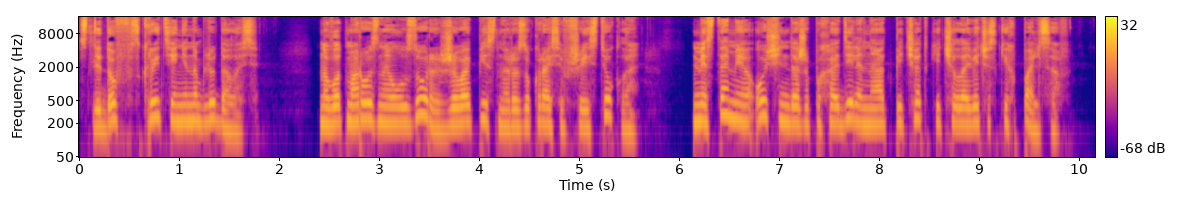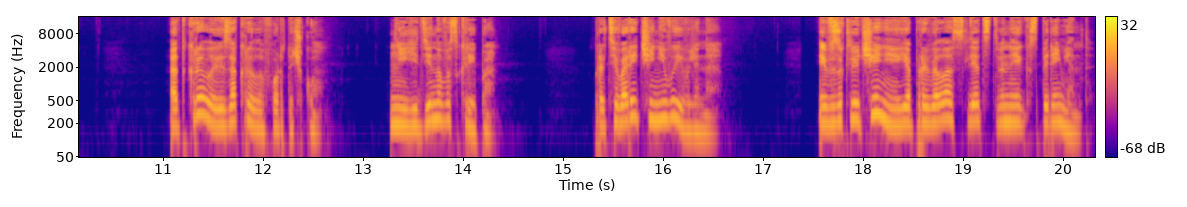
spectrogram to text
Следов вскрытия не наблюдалось. Но вот морозные узоры, живописно разукрасившие стекла, местами очень даже походили на отпечатки человеческих пальцев. Открыла и закрыла форточку. Ни единого скрипа. Противоречий не выявлено. И в заключение я провела следственный эксперимент.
